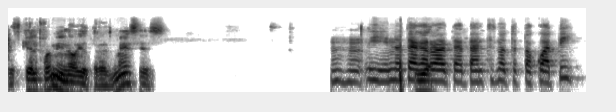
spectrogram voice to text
es que él fue mi novio tres meses. Uh -huh. Y no te agarró, y, antes no te tocó a ti.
